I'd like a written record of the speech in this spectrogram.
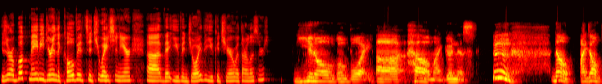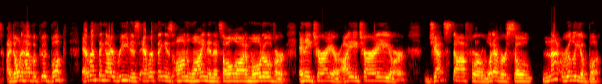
is there a book maybe during the COVID situation here uh, that you've enjoyed that you could share with our listeners? You know, oh boy. Uh, oh my goodness. Hmm. no, I don't. I don't have a good book. Everything I read is everything is online and it's all automotive or NHRA or IHRA or jet stuff or whatever. So, not really a book.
